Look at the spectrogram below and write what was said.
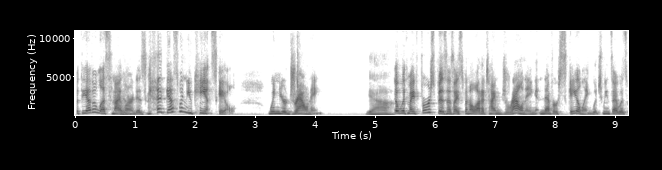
But the other lesson I yeah. learned is guess when you can't scale? When you're drowning. Yeah. So, with my first business, I spent a lot of time drowning, never scaling, which means I was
